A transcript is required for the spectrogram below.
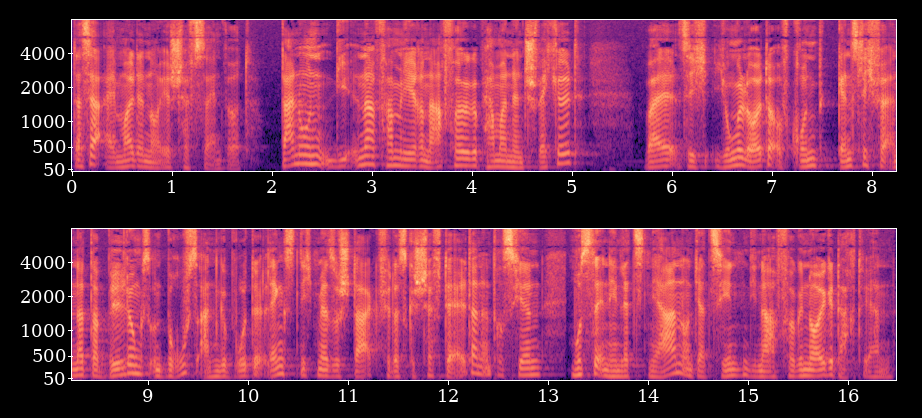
dass er einmal der neue Chef sein wird. Da nun die innerfamiliäre Nachfolge permanent schwächelt, weil sich junge Leute aufgrund gänzlich veränderter Bildungs- und Berufsangebote längst nicht mehr so stark für das Geschäft der Eltern interessieren, musste in den letzten Jahren und Jahrzehnten die Nachfolge neu gedacht werden.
